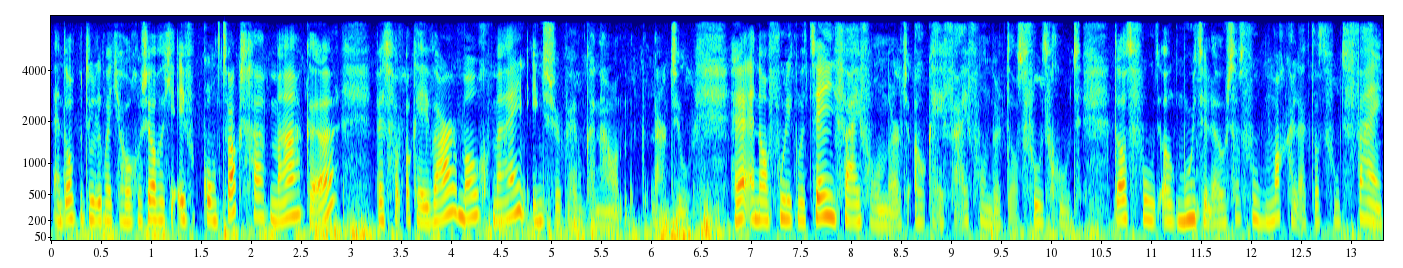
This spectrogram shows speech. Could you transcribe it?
en dat bedoel ik met je hoger zelf. Dat je even contact gaat maken met van oké, waar mag mijn Instagram kanaal naartoe? en dan voel ik meteen 500. Oké, 500, dat voelt goed. Dat voelt ook moeiteloos. Dat voelt makkelijk. Dat voelt fijn.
